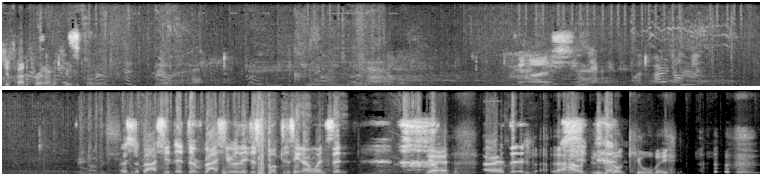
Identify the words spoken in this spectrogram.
just about to throw it on my shield. Okay, nice. Where's the Bastion? Is the Bastion really just focusing on Winston? Yeah. Alright then. How did he not kill me?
